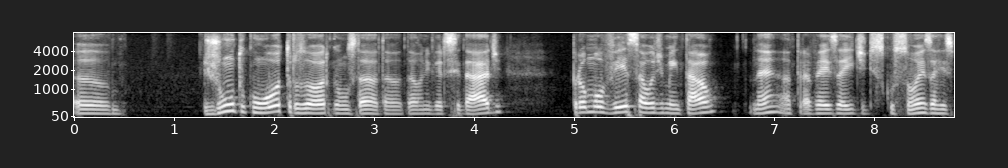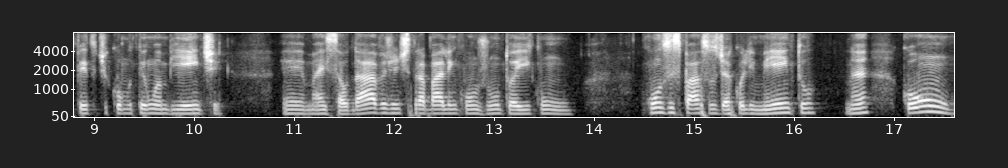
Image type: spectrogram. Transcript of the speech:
uh, junto com outros órgãos da, da, da, universidade, promover saúde mental, né, através aí de discussões a respeito de como ter um ambiente é, mais saudável. A gente trabalha em conjunto aí com, com os espaços de acolhimento, né, com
